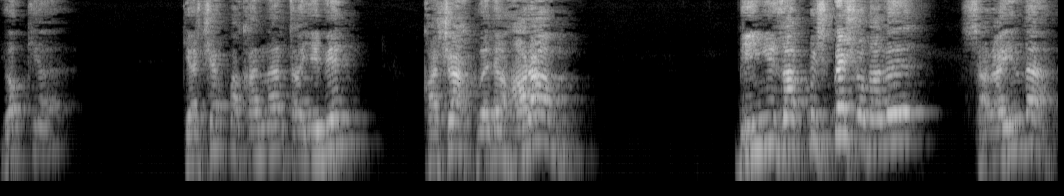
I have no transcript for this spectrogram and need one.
Yok ya. Gerçek bakanlar Tayyip'in kaçak ve de haram 1165 odalı sarayında.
